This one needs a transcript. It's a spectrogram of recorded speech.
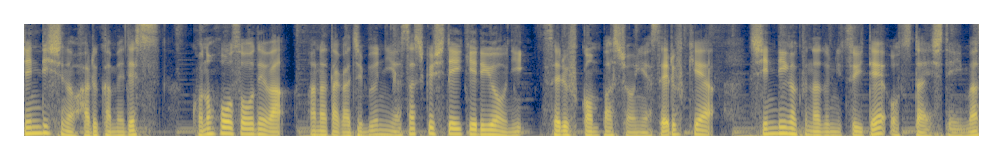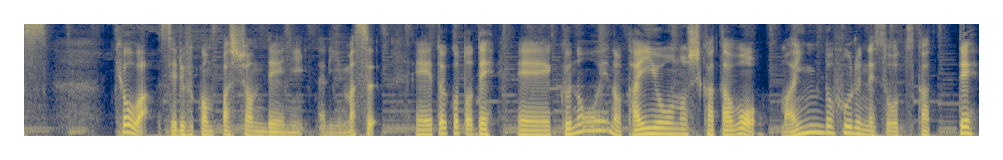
心理師の春亀です。この放送ではあなたが自分に優しくしていけるようにセルフコンパッションやセルフケア、心理学などについてお伝えしています。今日はセルフコンパッションデーになります。えーということで、えー苦悩への対応の仕方をマインドフルネスを使って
